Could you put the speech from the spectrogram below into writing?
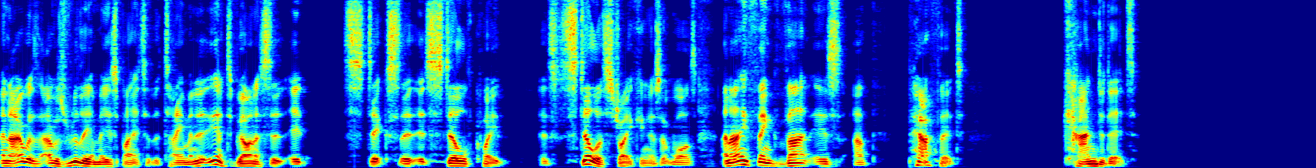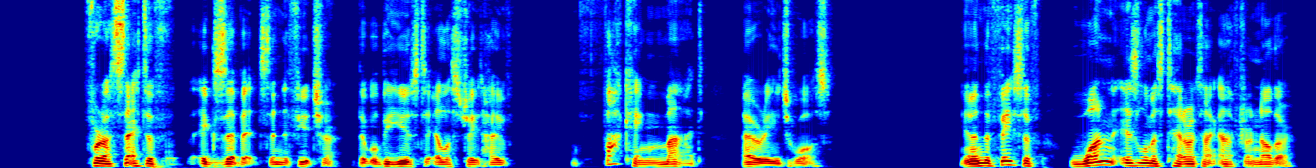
and I was, I was really amazed by it at the time. And it, you know, to be honest, it, it sticks, it, it's still quite, it's still as striking as it was. And I think that is a perfect candidate for a set of exhibits in the future that will be used to illustrate how fucking mad our age was. You know, in the face of one Islamist terror attack after another,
